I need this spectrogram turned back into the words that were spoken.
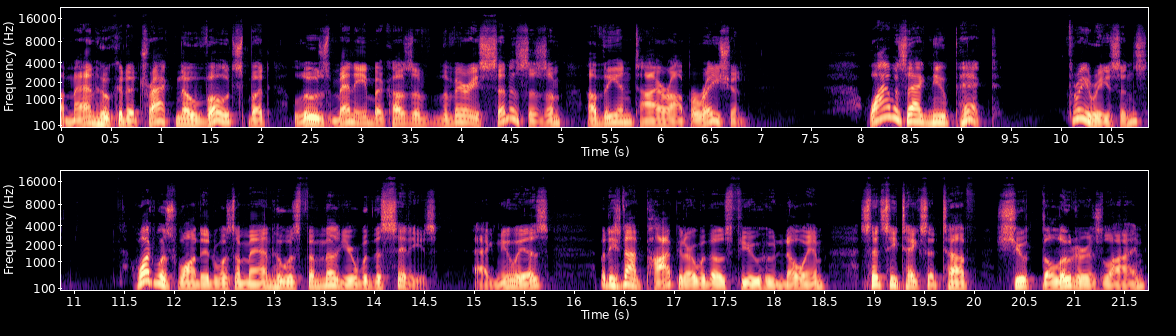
a man who could attract no votes but lose many because of the very cynicism of the entire operation. Why was Agnew picked? Three reasons. What was wanted was a man who was familiar with the cities. Agnew is, but he's not popular with those few who know him, since he takes a tough, shoot the looters line,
